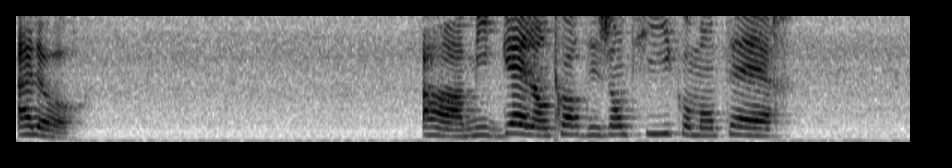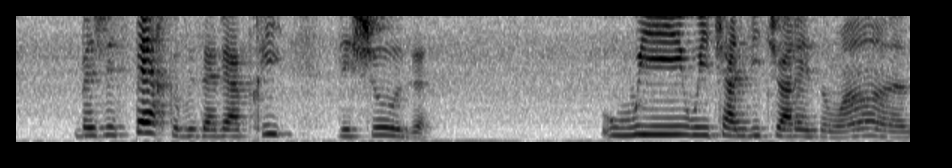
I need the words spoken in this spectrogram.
Alors. Ah, Miguel, encore des gentils commentaires. Ben, J'espère que vous avez appris des choses. Oui, oui, Chanvi, tu as raison. Hein.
